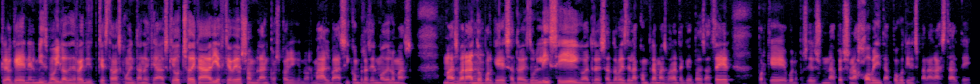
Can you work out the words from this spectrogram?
creo que en el mismo hilo de Reddit que estabas comentando, decía, es que 8 de cada 10 que veo son blancos. Coño, normal, vas y compras el modelo más, más barato porque es a través de un leasing o a través, a través de la compra más barata que puedes hacer, porque, bueno, pues eres una persona joven y tampoco tienes para gastarte.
